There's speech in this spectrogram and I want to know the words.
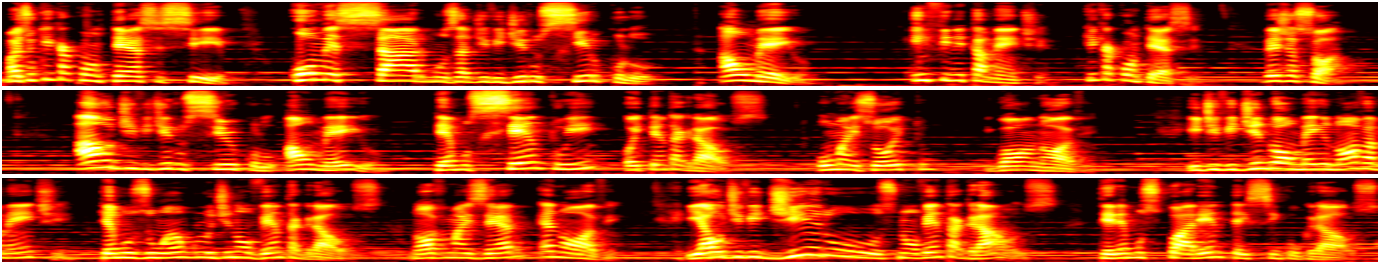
Mas o que, que acontece se começarmos a dividir o círculo ao meio, infinitamente? O que, que acontece? Veja só, ao dividir o círculo ao meio, temos 180 graus. 1 mais 8 igual a 9. E dividindo ao meio novamente, temos um ângulo de 90 graus. 9 mais 0 é 9. E ao dividir os 90 graus, teremos 45 graus.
